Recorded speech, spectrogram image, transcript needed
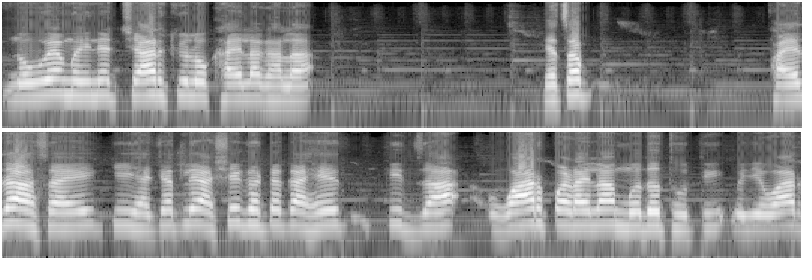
नवव्या महिन्यात चार किलो खायला घाला. याचा फायदा असा आहे की ह्याच्यातले असे घटक आहेत की जा वार पडायला मदत होती. म्हणजे वार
